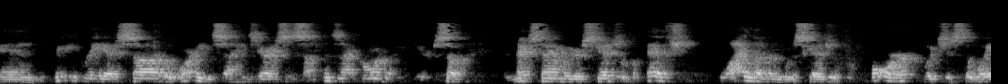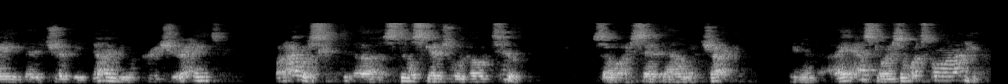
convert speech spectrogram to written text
And immediately I saw the warning signs here. I said, something's not going right here. So the next time we were scheduled to pitch, Blyleven was scheduled for four, which is the way that it should be done. You increase your innings. But I was uh, still scheduled to go two. So I sat down with Chuck and I asked him, I said, what's going on here?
